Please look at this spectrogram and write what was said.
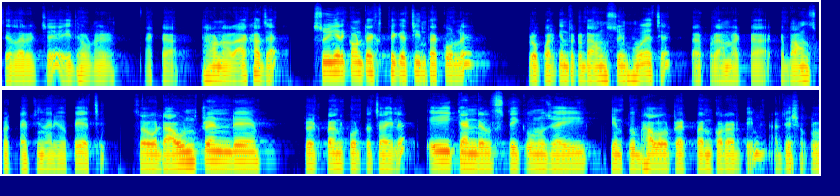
সেলারের চেয়ে এই ধরনের একটা ধারণা রাখা যায়। সুইং এর কনটেক্সট থেকে চিন্তা করলে প্রপার কিন্তু একটা ডাউন সুইং হয়েছে। তারপরে আমরা একটা, একটা বাউন্স ব্যাক টাইপ সিনারিও পেয়েছি। সো ডাউন ট্রেন্ডে ট্রেড প্ল্যান করতে চাইলে এই ক্যান্ডেল স্টিক অনুযায়ী কিন্তু ভালো ট্রেড প্ল্যান করার দিন। আর যে সকল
